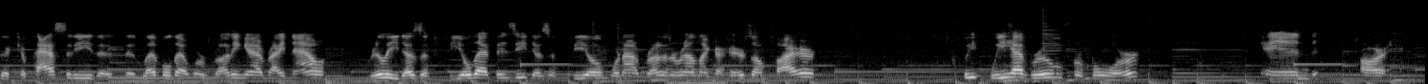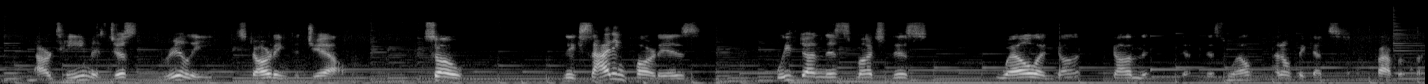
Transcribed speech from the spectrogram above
the capacity, the, the level that we're running at right now, really doesn't feel that busy. Doesn't feel we're not running around like our hair's on fire we, we have room for more. And our our team is just really starting to gel. So the exciting part is we've done this much this well and gone gone this well. I don't think that's proper but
